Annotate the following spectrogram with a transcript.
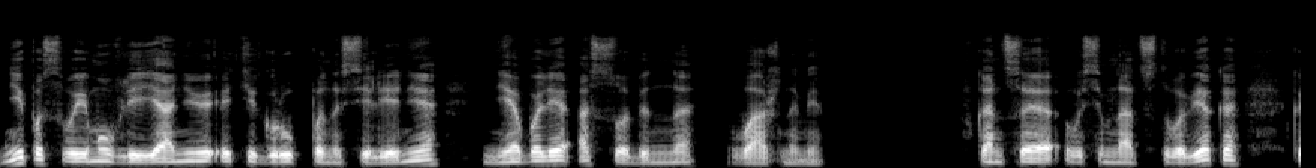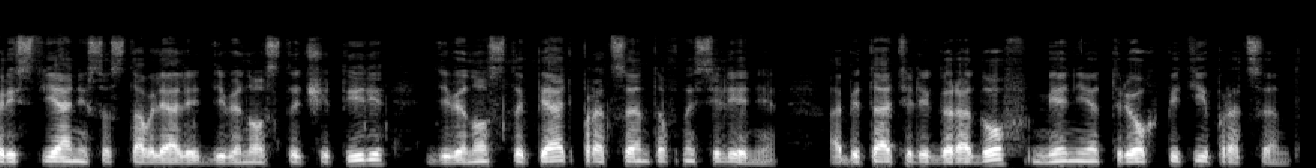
ни по своему влиянию эти группы населения не были особенно важными. В конце XVIII века крестьяне составляли 94-95% населения, обитатели городов менее 3-5%,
